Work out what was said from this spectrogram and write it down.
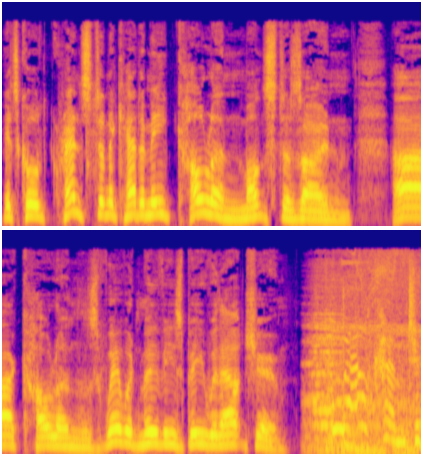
it's called Cranston Academy colon Monster Zone. Ah, colons, where would movies be without you? Welcome to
